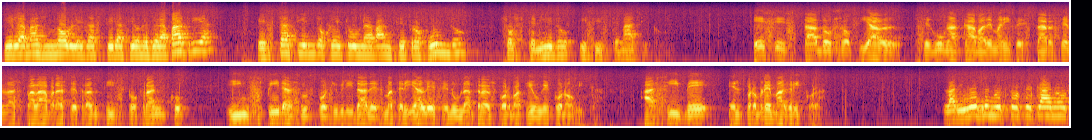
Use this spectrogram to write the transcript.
y las más nobles aspiraciones de la patria, está siendo objeto de un avance profundo, sostenido y sistemático. Ese estado social, según acaba de manifestarse en las palabras de Francisco Franco, inspira sus posibilidades materiales en una transformación económica. Así ve el problema agrícola. La aridez de nuestros secanos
